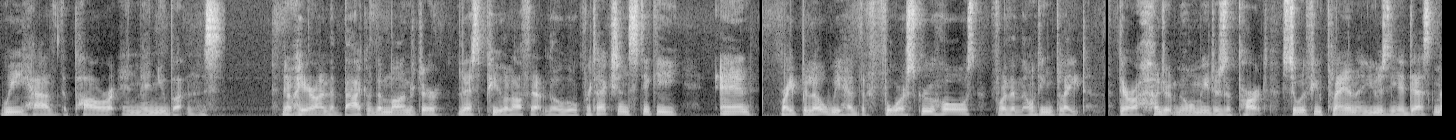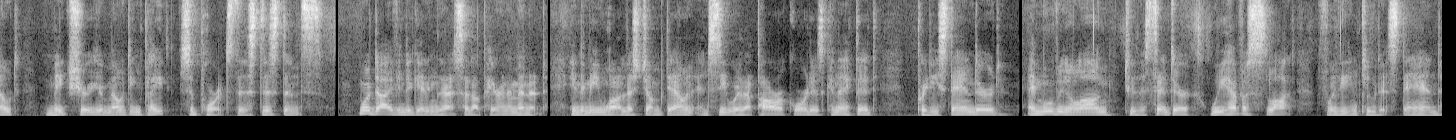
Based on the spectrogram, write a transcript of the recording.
we have the power and menu buttons. Now here on the back of the monitor, let's peel off that logo protection sticky and right below we have the four screw holes for the mounting plate. They're 100 millimeters apart, so if you plan on using a desk mount, make sure your mounting plate supports this distance. We'll dive into getting that set up here in a minute. In the meanwhile, let's jump down and see where that power cord is connected. Pretty standard. And moving along to the center, we have a slot for the included stand.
